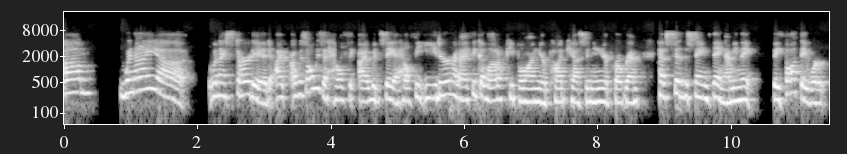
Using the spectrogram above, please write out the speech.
um, when I uh, when I started, I, I, was always a healthy, I would say a healthy eater. And I think a lot of people on your podcast and in your program have said the same thing. I mean, they, they thought they were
